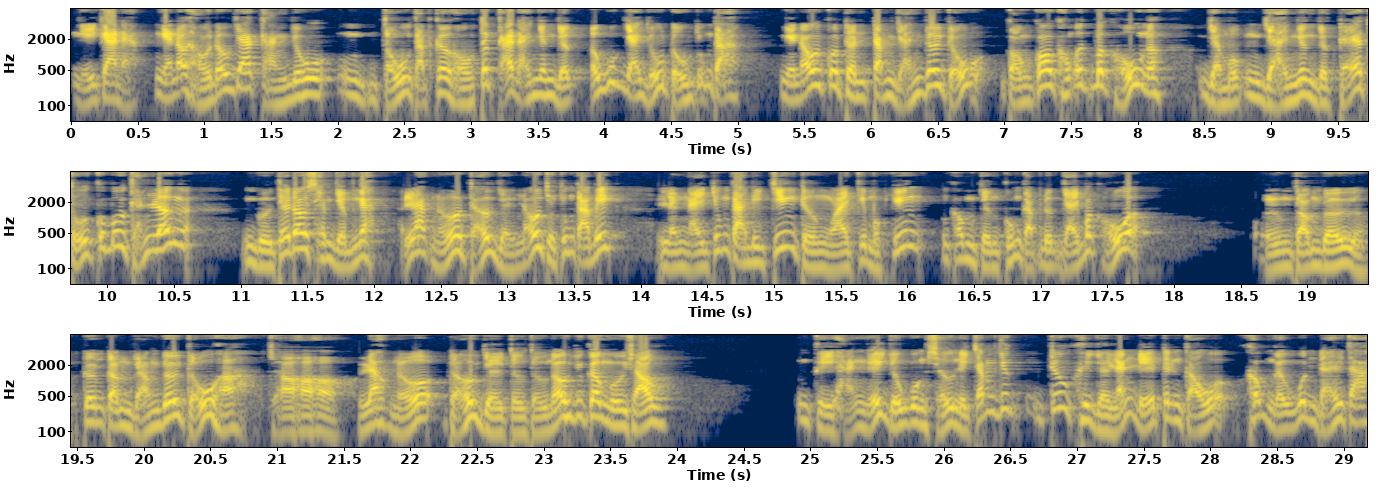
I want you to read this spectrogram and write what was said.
Nghĩ ca nè, nghe nói hội đấu giá càng du tụ tập cơ hội tất cả đại nhân vật ở quốc gia vũ trụ chúng ta. Nghe nói có trên trăm vạn giới chủ, còn có không ít bất hủ nữa, và một vài nhân vật trẻ tuổi có bối cảnh lớn. Người tới đó xem giùm nha, lát nữa trở về nói cho chúng ta biết. Lần này chúng ta đi chiến trường ngoài kia một chuyến, không chừng cũng gặp được dạy bất hủ á. Yên tâm đi, trên trăm dặn giới chủ hả? Chà, lát nữa trở về từ từ nói với các người sao? Kỳ hạn nghĩa vụ quân sự này chấm dứt trước khi rời lãnh địa tinh cầu, không ngờ huynh đệ ta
